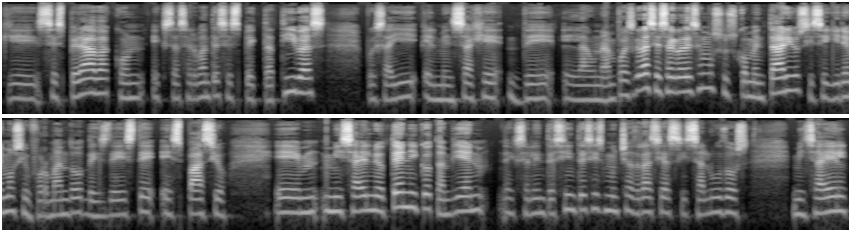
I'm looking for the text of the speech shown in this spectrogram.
que se esperaba con exacerbantes expectativas, pues ahí el mensaje de la UNAM. Pues gracias, agradecemos sus comentarios y seguir iremos informando desde este espacio. Eh, Misael Neoténico también, excelente síntesis. Muchas gracias y saludos, Misael.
